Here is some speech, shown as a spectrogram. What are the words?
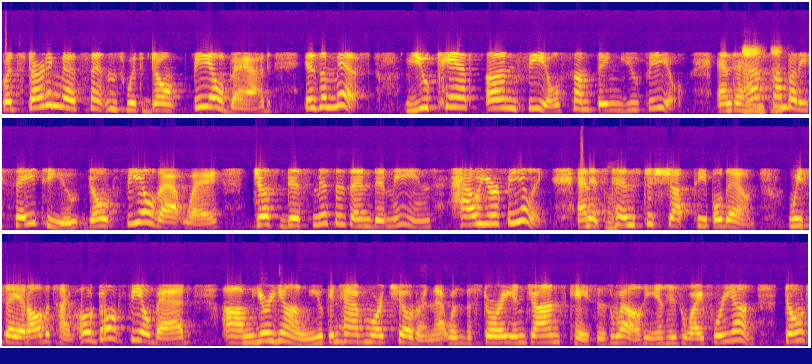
But starting that sentence with don't feel bad is a myth. You can't unfeel something you feel. And to have mm-hmm. somebody say to you, don't feel that way, just dismisses and demeans how you're feeling. And it mm-hmm. tends to shut people down. We say it all the time. Oh, don't feel bad. Um, you're young. You can have more children. That was the story in John's case as well. He and his wife were young. Don't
